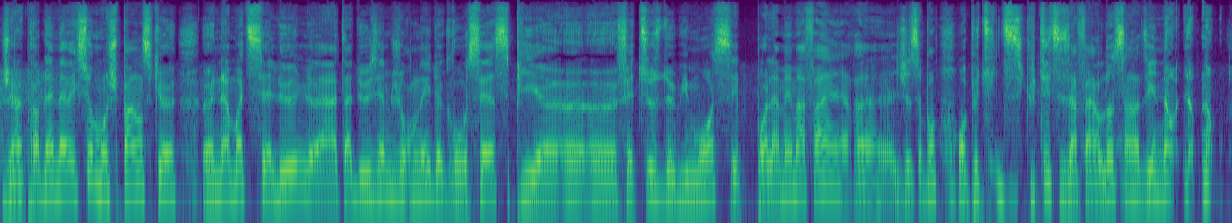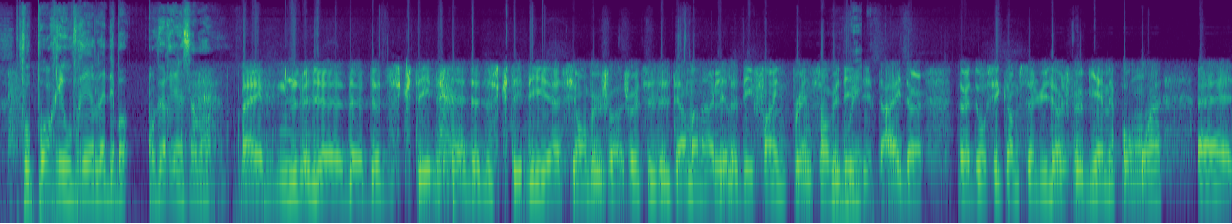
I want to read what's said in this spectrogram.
J'ai un problème avec ça. Moi, je pense que un amas de cellules à ta deuxième journée de grossesse puis euh, un, fœtus de huit mois, c'est pas la même affaire. Euh, je sais pas. On peut-tu discuter de ces affaires-là sans dire non, non, non, faut pas réouvrir le débat. On veut rien savoir. Ben, de, discuter, de, discuter des, euh, si on veut, je vais, utiliser le terme en anglais, des fine prints, si on veut, des détails d'un dossier comme celui-là. Je veux bien, mais pour moi, euh,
